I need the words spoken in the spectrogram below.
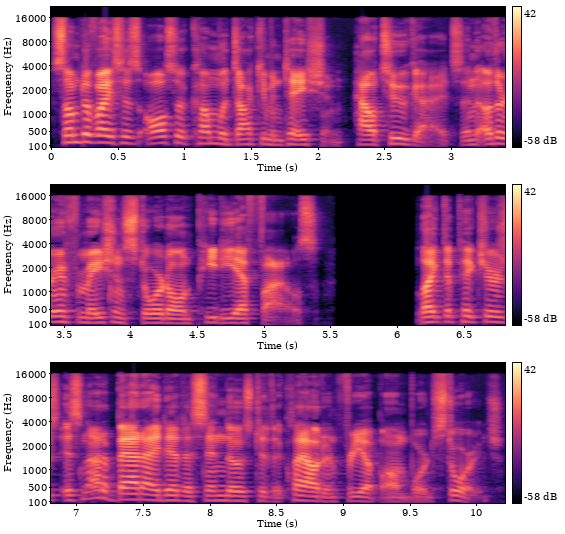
Some devices also come with documentation, how-to guides, and other information stored on PDF files. Like the pictures, it's not a bad idea to send those to the cloud and free up onboard storage.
